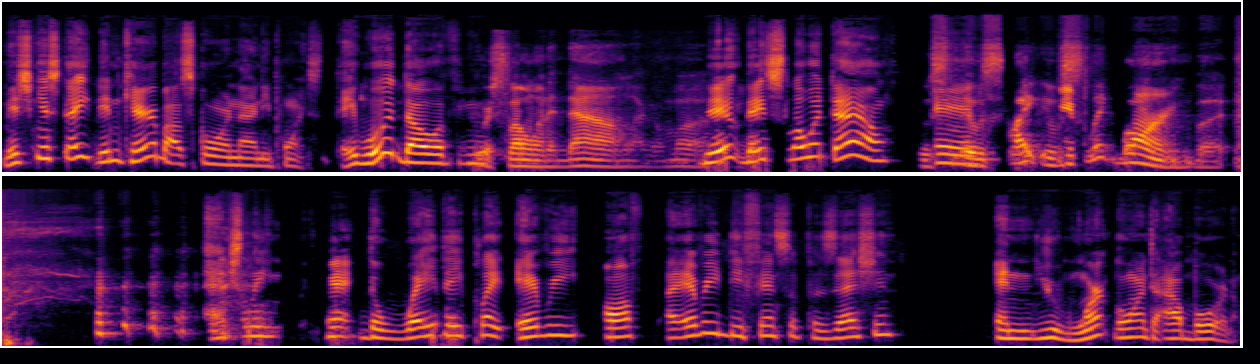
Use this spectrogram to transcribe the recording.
Michigan State didn't care about scoring 90 points. They would though if you were slowing it down like a mug. They they slow it down. It was, it was like it was slick boring, but actually, man, the way they played every off every defensive possession, and you weren't going to outboard them.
